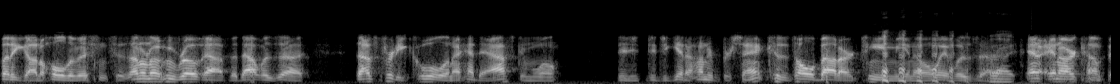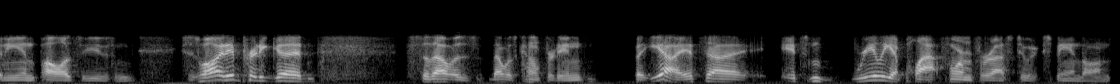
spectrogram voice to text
Buddy got a hold of us and says, I don't know who wrote that, but that was uh, that's pretty cool. And I had to ask him, well, did you, did you get a hundred percent? Because it's all about our team, you know. It was uh, right. and, and our company and policies. And he says, well, I did pretty good. So that was that was comforting. But yeah, it's uh, it's really a platform for us to expand on.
